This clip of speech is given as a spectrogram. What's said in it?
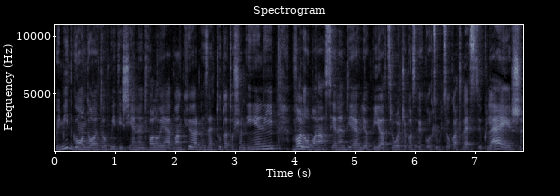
hogy mit gondoltok, mit is jelent valójában környezet tudatosan élni. Valóban azt jelenti hogy a piacról csak az ökocucokat vesszük le, és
